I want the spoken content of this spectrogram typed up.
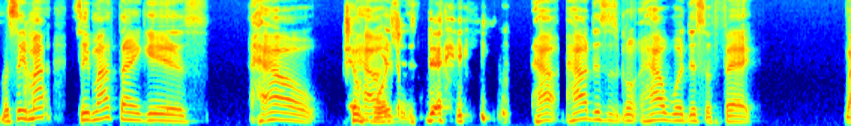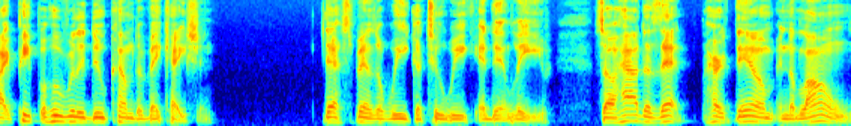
But see my see my thing is how How is portrait day. how how this is going how would this affect like people who really do come to vacation that spends a week or two week and then leave so how does that hurt them in the long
